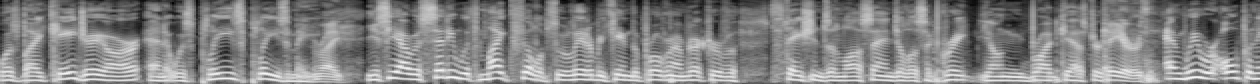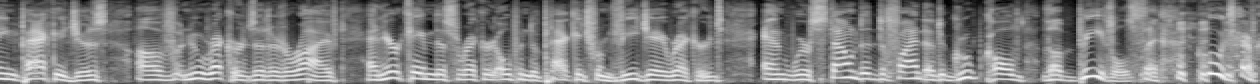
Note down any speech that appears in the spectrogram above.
was by KJR, and it was Please Please Me. Right. You see, I was sitting with Mike Phillips, who later became the program director of stations in Los Angeles, a great young broadcaster. K Earth. And we were opening packages of new records that had arrived. And here came this record, opened a package from Vee-Jay Records. And we're astounded to find that a group called The Beatles. Who's ever,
